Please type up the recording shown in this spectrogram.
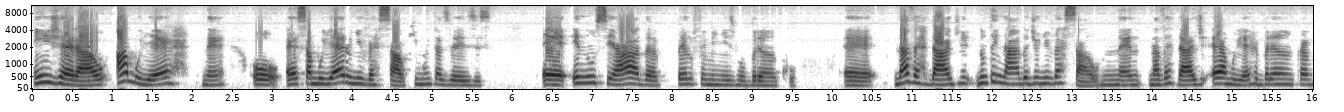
em geral, a mulher, né, ou essa mulher universal, que muitas vezes é enunciada pelo feminismo branco, é, na verdade, não tem nada de universal, né? Na verdade, é a mulher branca,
